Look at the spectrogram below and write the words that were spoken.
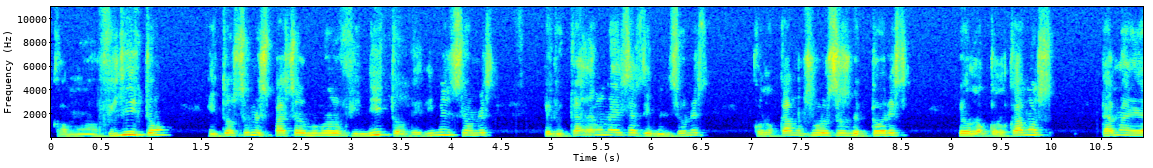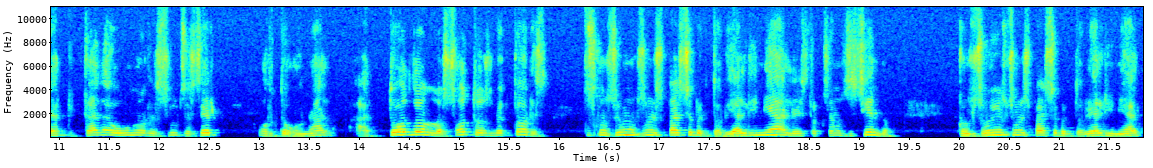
como finito, entonces un espacio de un número finito de dimensiones, pero en cada una de esas dimensiones colocamos uno de esos vectores, pero lo colocamos de tal manera que cada uno resulta ser ortogonal a todos los otros vectores. Entonces un espacio vectorial lineal, es lo que estamos diciendo. Construimos un espacio vectorial lineal,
